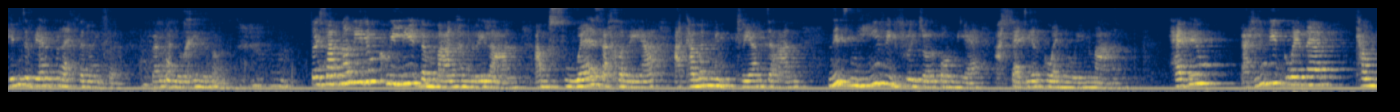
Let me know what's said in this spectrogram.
cyn dyddiau'r breathalyzer, fel welwch chi'n ymwneud. Does arno ni ddim cwili yma yng Nghymru lan am Suez a Chorea ac am y niwclear dan, Nid ni fi'n ffrwydro'r bomiau a lledu'r gwenwyn man. Heddiw, a hyn fydd Gwener, cawn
